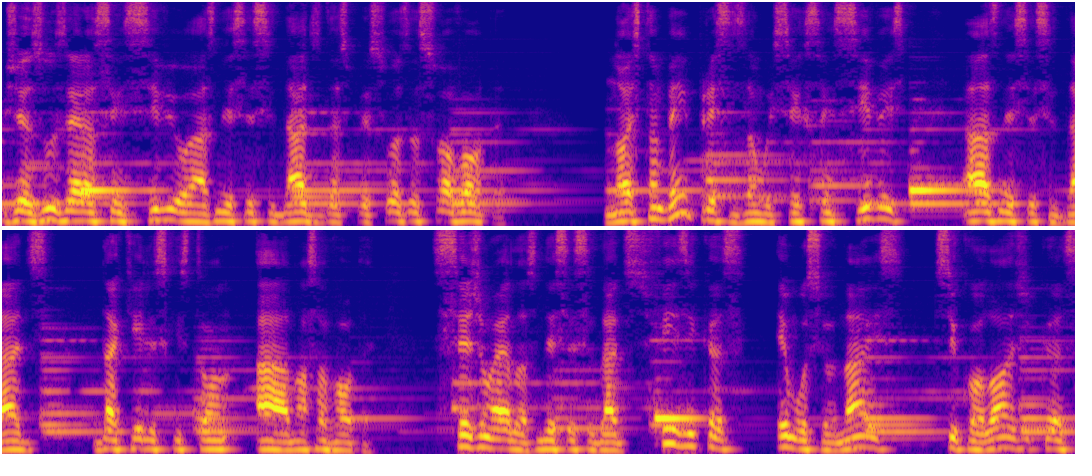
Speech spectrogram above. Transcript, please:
Jesus era sensível às necessidades das pessoas à sua volta. Nós também precisamos ser sensíveis às necessidades daqueles que estão à nossa volta sejam elas necessidades físicas, emocionais, psicológicas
